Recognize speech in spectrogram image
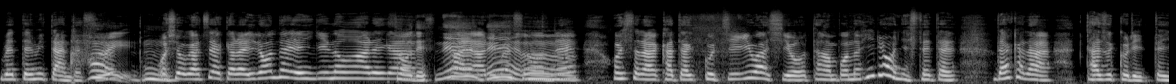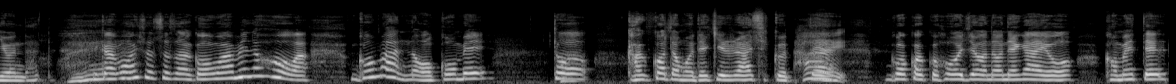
べてみたんです、はい。うん。お正月やからいろんな縁起のあれがそうですね。はい、ありねますもんね、そしたら片口イワシを田んぼの肥料にしててだから田作りって言うんだそれからもう一つそのごまめの方はごまのお米と書くこともできるらしくって、はい。五穀豊穣の願いを込めて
